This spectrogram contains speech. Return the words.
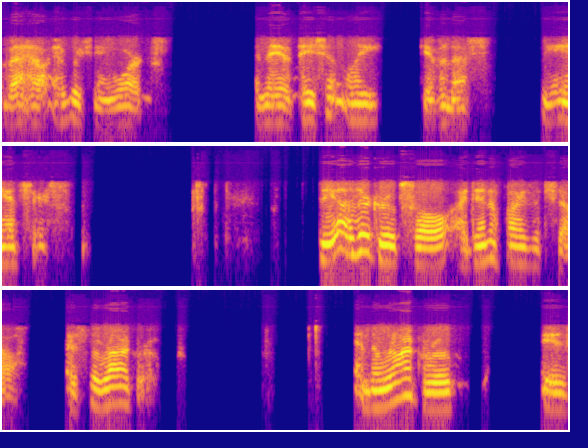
about how everything works. And they have patiently given us the answers. The other group soul identifies itself as the Ra group. And the Ra group is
